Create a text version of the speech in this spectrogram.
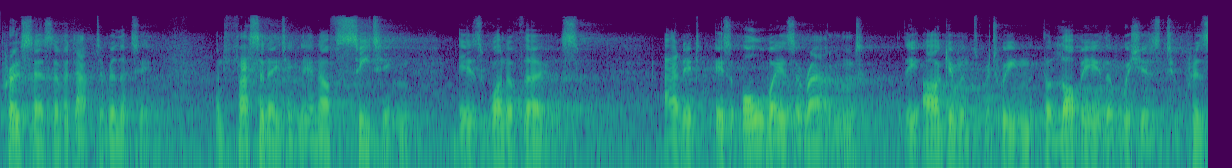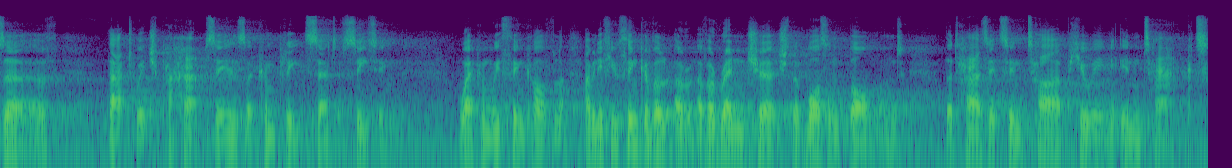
process of adaptability. And fascinatingly enough, seating is one of those. And it is always around the argument between the lobby that wishes to preserve that which perhaps is a complete set of seating. Where can we think of? I mean, if you think of a, of a Wren church that wasn't bombed, that has its entire pewing intact,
